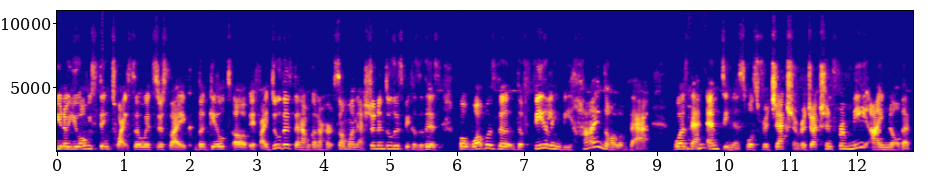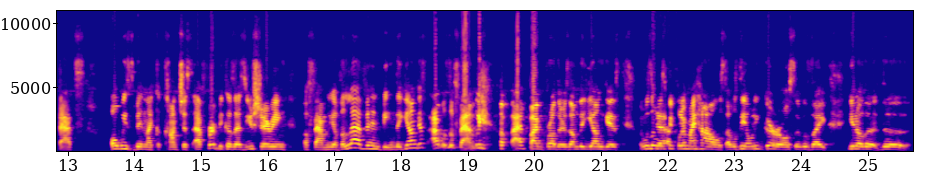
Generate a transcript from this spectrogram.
you know you always think twice. So it's just like the guilt of if i do this then i'm going to hurt someone that shouldn't do this because of this. But what was the the feeling behind all of that was mm-hmm. that emptiness was rejection. Rejection for me i know that that's always been like a conscious effort because as you sharing a family of 11 being the youngest i was a family of i have five brothers. I'm the youngest. There was always yeah. people in my house. I was the only girl. So it was like you know the the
